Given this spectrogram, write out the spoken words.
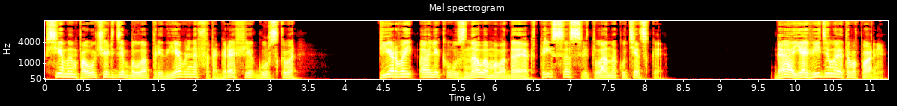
Всем им по очереди была предъявлена фотография Гурского. Первой Алика узнала молодая актриса Светлана Кутецкая. «Да, я видела этого парня.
